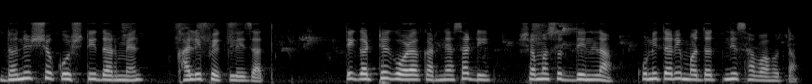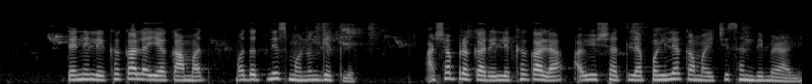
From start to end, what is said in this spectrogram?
धनुष्यकोष्टी दरम्यान खाली फेकले जात. ते गठ्ठे गोळा करण्यासाठी शमसुद्दीनला कुणीतरी मदतनीस हवा होता. त्याने लेखकाला या कामात मदतनीस म्हणून घेतले. अशा प्रकारे लेखकाला आयुष्यातल्या पहिल्या कमाईची संधी मिळाली.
